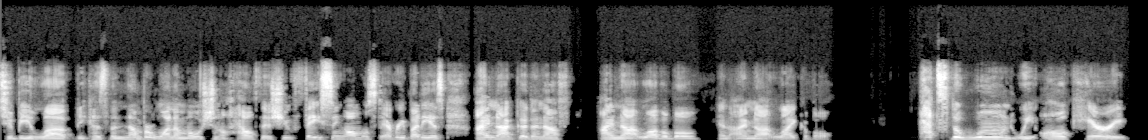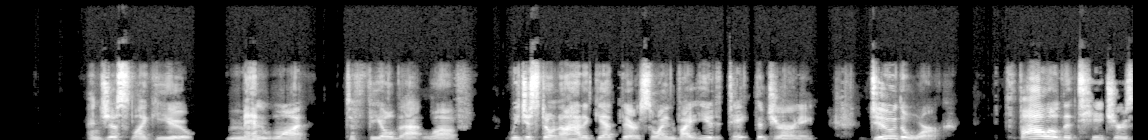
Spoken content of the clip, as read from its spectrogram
to be loved because the number one emotional health issue facing almost everybody is I'm not good enough, I'm not lovable, and I'm not likable. That's the wound we all carry. And just like you, men want to feel that love. We just don't know how to get there. So I invite you to take the journey, do the work, follow the teachers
